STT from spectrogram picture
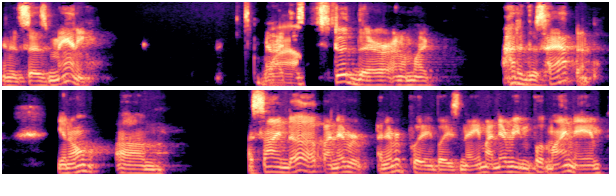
and it says Manny. Wow. And I just stood there, and I'm like, "How did this happen?" You know. Um, I signed up. I never, I never put anybody's name. I never even put my name.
